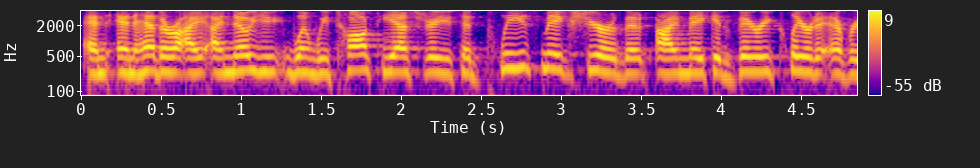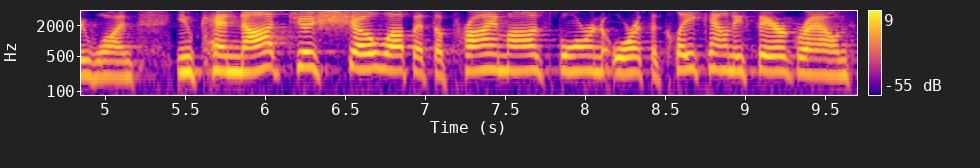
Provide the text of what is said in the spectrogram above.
And, and Heather, I, I know you, when we talked yesterday, you said, please make sure that I make it very clear to everyone. You cannot just show up at the Prime Osborn or at the Clay County Fairgrounds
